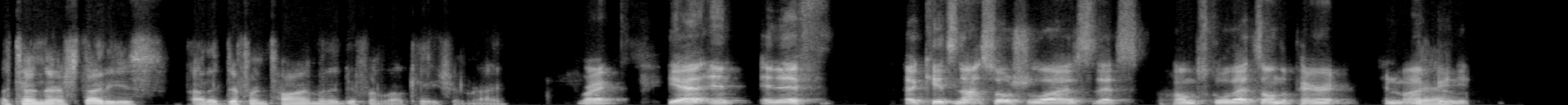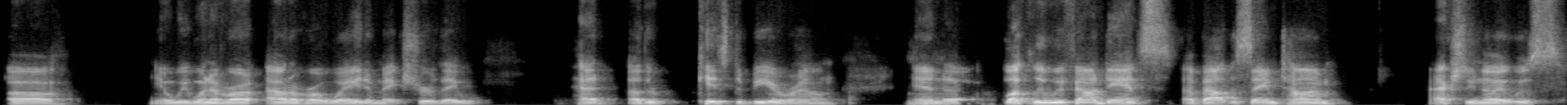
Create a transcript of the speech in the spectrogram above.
attend their studies at a different time in a different location, right? Right. Yeah, and and if a kid's not socialized, that's homeschool. That's on the parent, in my yeah. opinion. Uh, you know, we went out of our way to make sure they had other kids to be around. Mm-hmm. And uh, luckily, we found dance about the same time. Actually, no, it was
